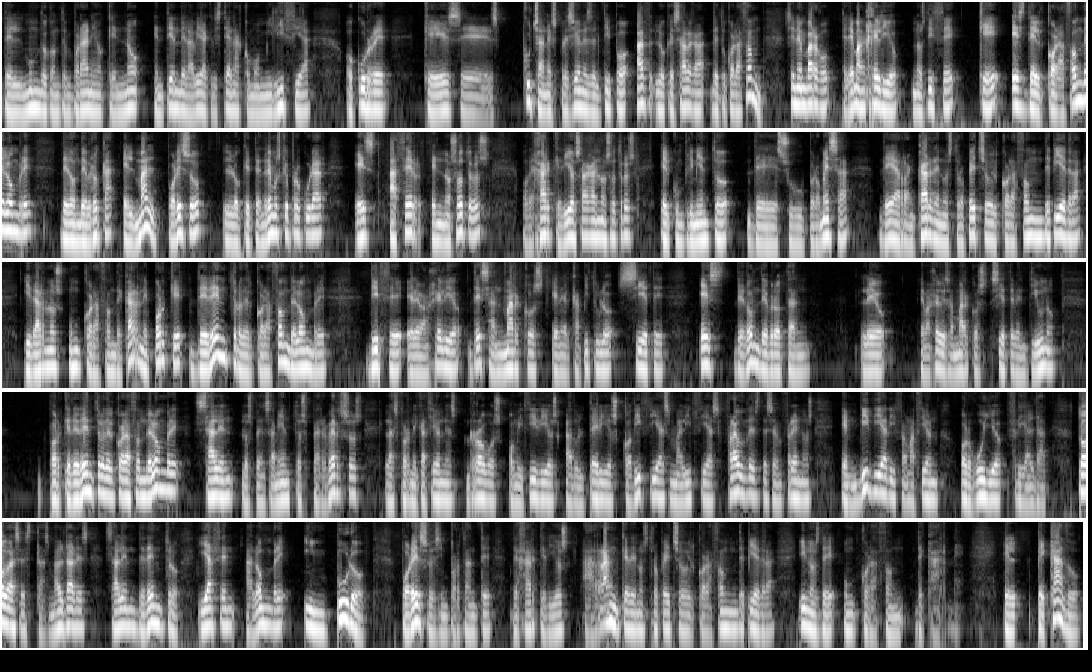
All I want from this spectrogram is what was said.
del mundo contemporáneo que no entiende la vida cristiana como milicia ocurre que se escuchan expresiones del tipo haz lo que salga de tu corazón. Sin embargo, el Evangelio nos dice que es del corazón del hombre de donde brota el mal. Por eso, lo que tendremos que procurar es hacer en nosotros, o dejar que Dios haga en nosotros, el cumplimiento de su promesa de arrancar de nuestro pecho el corazón de piedra y darnos un corazón de carne, porque de dentro del corazón del hombre dice el Evangelio de San Marcos en el capítulo 7, es de donde brotan, leo Evangelio de San Marcos 7, 21, porque de dentro del corazón del hombre salen los pensamientos perversos, las fornicaciones, robos, homicidios, adulterios, codicias, malicias, fraudes, desenfrenos, envidia, difamación, orgullo, frialdad. Todas estas maldades salen de dentro y hacen al hombre impuro. Por eso es importante dejar que Dios arranque de nuestro pecho el corazón de piedra y nos dé un corazón de carne. El pecado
